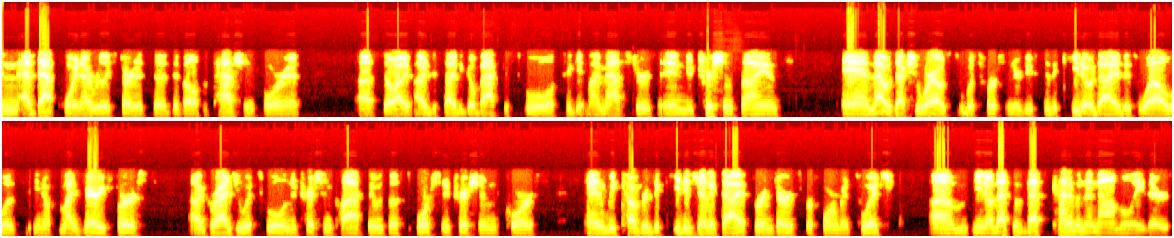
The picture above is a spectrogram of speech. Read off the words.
and at that point, I really started to develop a passion for it. Uh, so I, I decided to go back to school to get my master's in nutrition science and that was actually where I was was first introduced to the keto diet as well. Was you know my very first a graduate school nutrition class. It was a sports nutrition course, and we covered the ketogenic diet for endurance performance, which um, you know that's a, that's kind of an anomaly. There's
